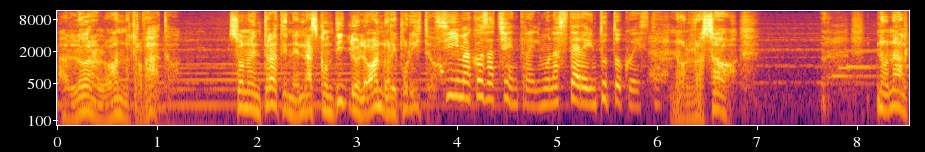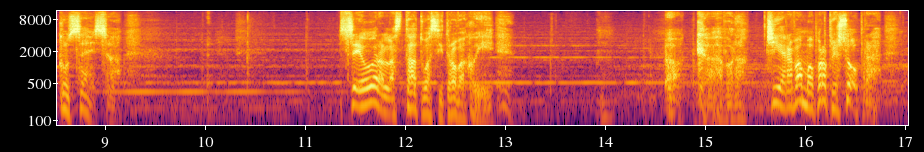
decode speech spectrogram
Allora lo hanno trovato. Sono entrati nel nascondiglio e lo hanno ripulito. Sì, ma cosa c'entra il monastero in tutto questo? Non lo so. Non ha alcun senso. Se ora la statua si trova qui... Oh, cavolo. Ci eravamo proprio sopra.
